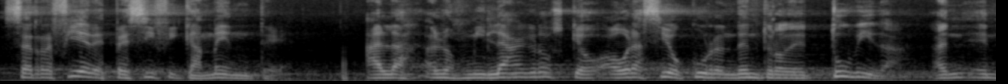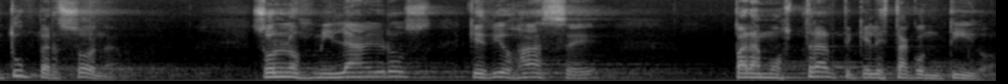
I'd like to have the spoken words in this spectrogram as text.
se refiere específicamente a, los milagros que ahora sí ocurren dentro de tu vida, en, tu persona. Son los milagros que Dios hace para mostrarte que Él está contigo,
